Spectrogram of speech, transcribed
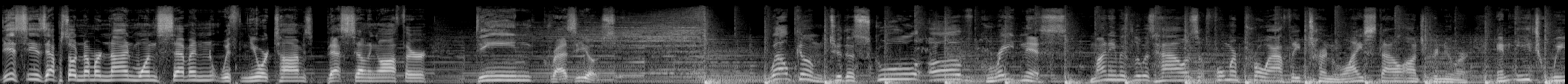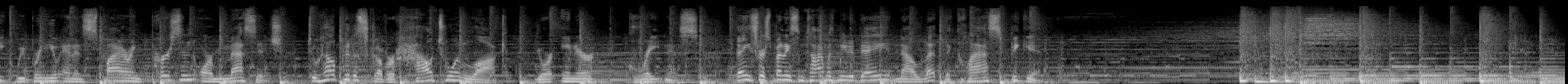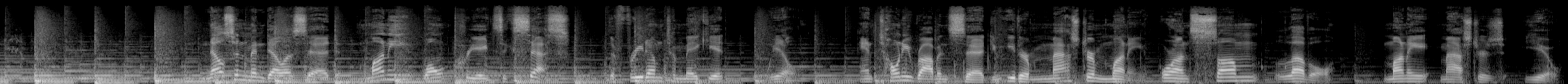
This is episode number 917 with New York Times bestselling author Dean Graziosi. Welcome to the School of Greatness. My name is Lewis Howes, former pro athlete turned lifestyle entrepreneur, and each week we bring you an inspiring person or message to help you discover how to unlock your inner greatness. Thanks for spending some time with me today. Now let the class begin. Nelson Mandela said, Money won't create success, the freedom to make it will. And Tony Robbins said, You either master money or on some level, money masters you.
